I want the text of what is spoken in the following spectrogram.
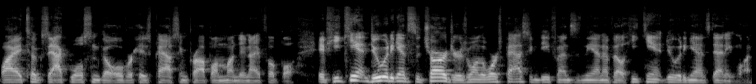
why I took Zach Wilson go over his passing prop on Monday Night Football. If he can't do it against the Chargers, one of the worst passing defenses in the NFL, he can't do it against anyone.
